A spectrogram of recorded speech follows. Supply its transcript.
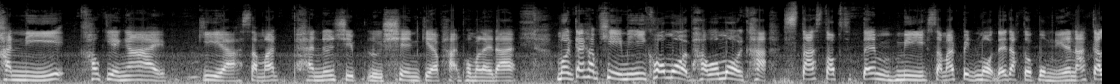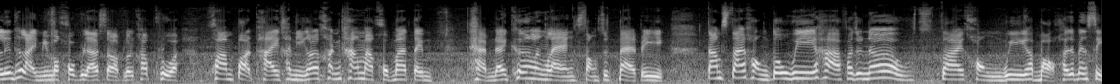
คันนี้เข้าเกียร์ง่าย เกียร์ สามารถ paddle shift หรือ chain เกียร์ผ่านพวงมาลัยได้โหมดการขับขี่มี eco mode power mode ค่ะ start stop system มีสามารถปิดโหมดได้จากตัวปุ่มนี้นะ การลื่นถลายมีมาครบแล้วสำหรับรถครอบครัว ความปลอดภัยคันนี้ก็ค่อนข้างมาครบมาเต็มแถมได้เครื่องแรงๆ 2.8 ไปอีก ตามสไตล์ของตัว V ค่ะ Fortuner สไตล์ของ V ค่ะเบอกเขาจะเป็นสี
